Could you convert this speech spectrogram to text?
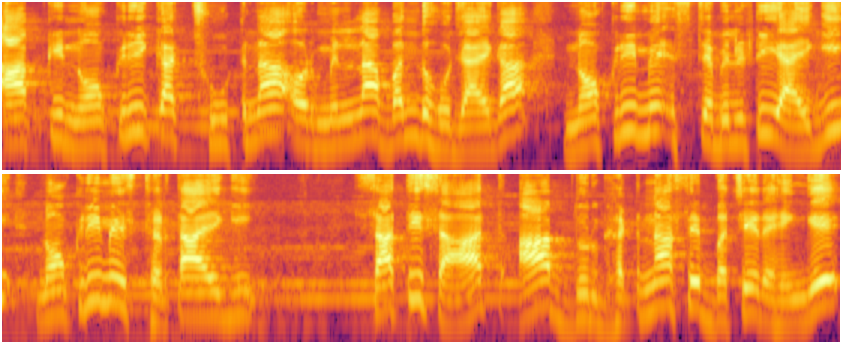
आपकी नौकरी का छूटना और मिलना बंद हो जाएगा। नौकरी में स्टेबिलिटी आएगी, नौकरी में स्थिरता आएगी। साथ ही साथ आप दुर्घटना से बचे रहेंगे,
